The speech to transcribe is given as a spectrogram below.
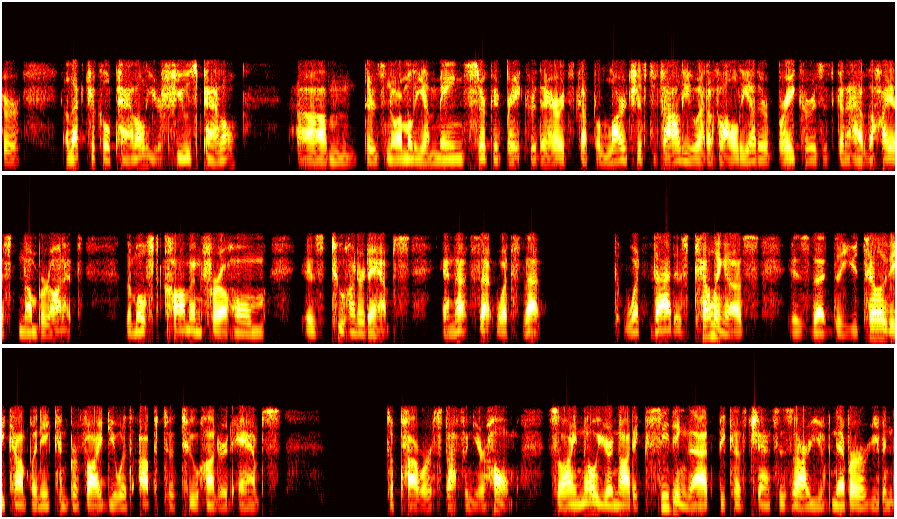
your electrical panel, your fuse panel. Um, there's normally a main circuit breaker there. It's got the largest value out of all the other breakers. It's going to have the highest number on it. The most common for a home is 200 amps, and that's that. What's that? What that is telling us is that the utility company can provide you with up to 200 amps to power stuff in your home. So I know you're not exceeding that because chances are you've never even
